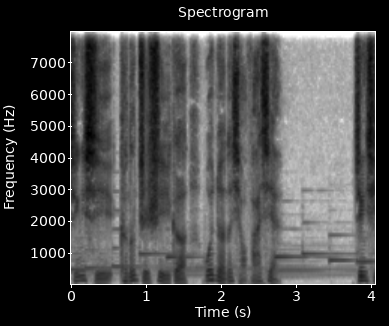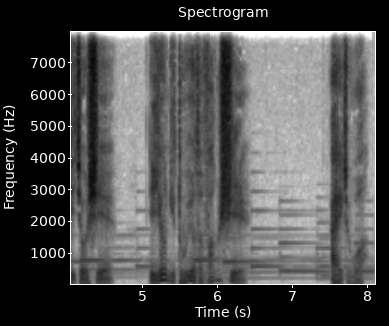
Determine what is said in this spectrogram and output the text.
惊喜可能只是一个温暖的小发现。惊喜就是你用你独有的方式爱着我。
